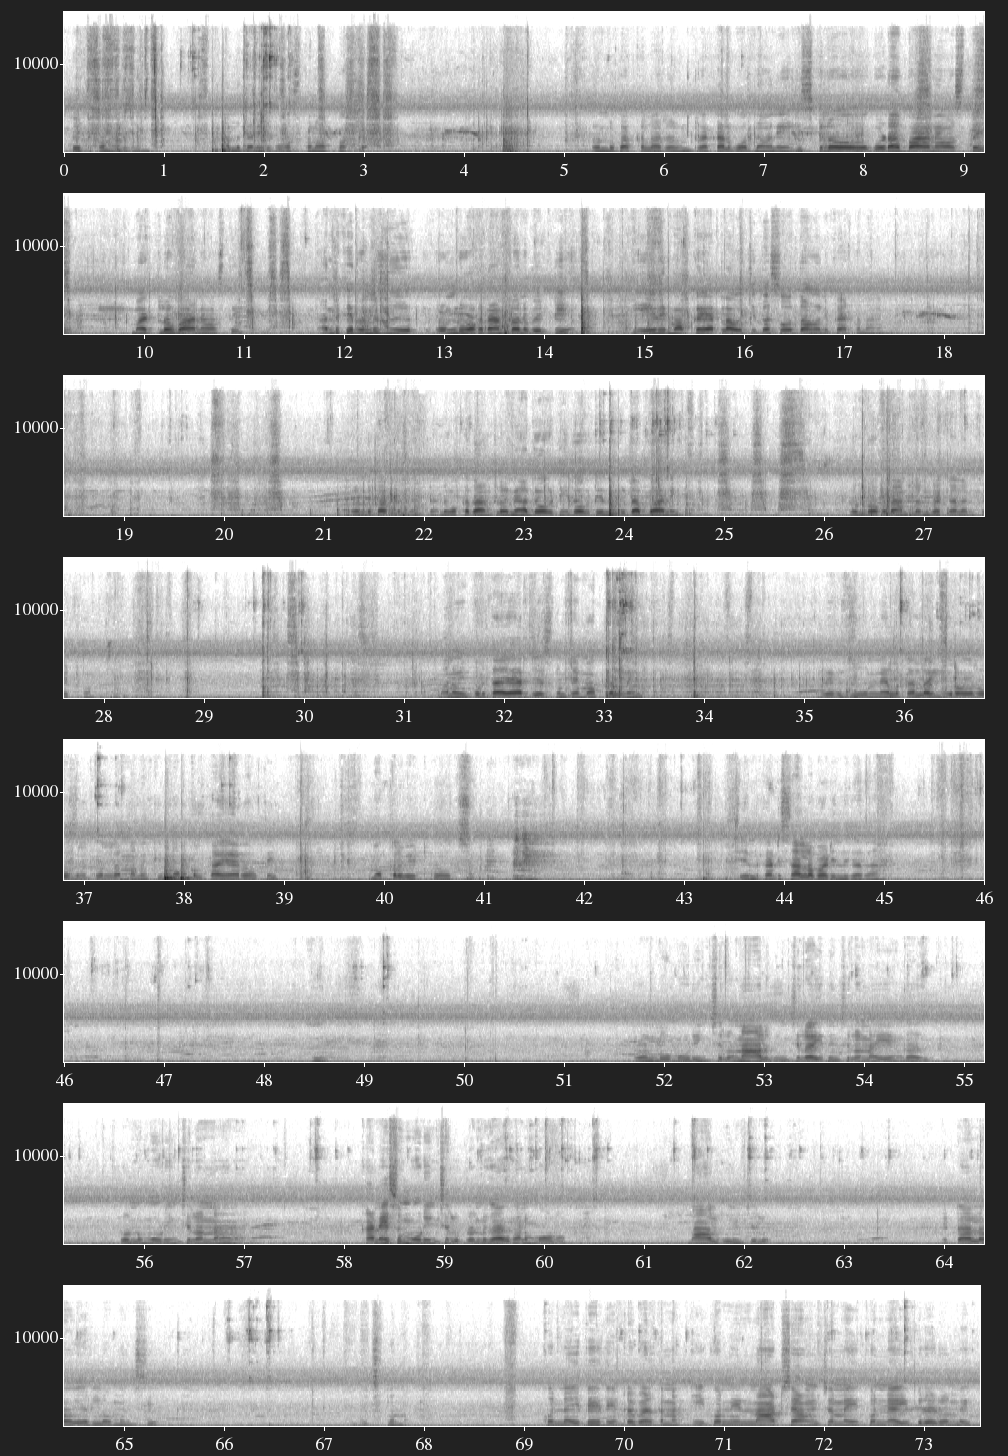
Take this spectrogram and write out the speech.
పెట్టుకున్నది. అందుకని ఇది పోస్తున్నాం ఒక పక్క. రెండు పక్కల రెండు రకాలు పోద్దామని. ఇసుకలో కూడా బాగానే వస్తాయి మట్టిలో బాగానే వస్తాయి. అందుకే రెండు రెండు ఒక దాంట్లోనే పెట్టి ఏది మొక్క ఎట్లా వచ్చిందో చూద్దామని పెడుతున్నాను. రెండు పక్కలు పెట్టాలి ఒక దాంట్లోనే. అదొకటి ఇదొకటి ఎందుకు డబ్బా అని రెండు ఒక దాంట్లోనే పెట్టాలని పెట్టుకుంటున్నాను. మనం ఇప్పుడు తయారు చేసుకుంటే మొక్కల్ని రేపు జూన్ నెల కల్లా ఇరవై రోజులకల్లా మనకి మొక్కలు తయారవుతాయి. మొక్కలు పెట్టుకోవచ్చు. ఎందుకంటే చల్లబడింది కదా. రెండు మూడు ఇంచులు నాలుగు ఇంచులు ఐదు ఇంచులు ఉన్నా ఏం కాదు. రెండు మూడు ఇంచులు ఉన్నా కనీసం మూడు ఇంచులు రెండు కాదు కానీ మూడు. నాలుగు ఇంచులు. ఇట్టాలో వేరులో ముంచి గుచ్చుకున్నాం కొన్ని అయితే దీంట్లో పెడుతున్నా. ఈ కొన్ని నాటు చామంతి ఉన్నాయి కొన్ని హైబ్రిడ్ ఉన్నాయి.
